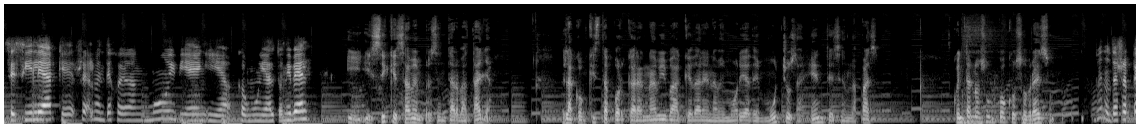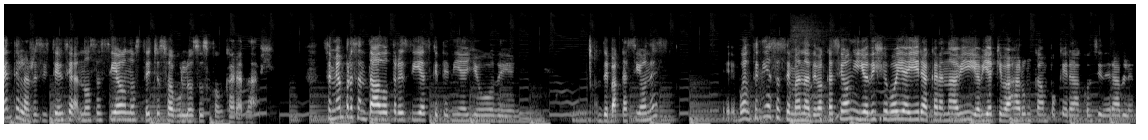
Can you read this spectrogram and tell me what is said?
Cecilia, que realmente juegan muy bien y con muy alto nivel. Y, y sí que saben presentar batalla. La conquista por Caranavi va a quedar en la memoria de muchos agentes en La Paz. Cuéntanos un poco sobre eso bueno, de repente la resistencia nos hacía unos techos fabulosos con Caranavi. Se me han presentado tres días que tenía yo de, de vacaciones. Eh, bueno, tenía esa semana de vacación y yo dije voy a ir a Caranavi y había que bajar un campo que era considerable.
